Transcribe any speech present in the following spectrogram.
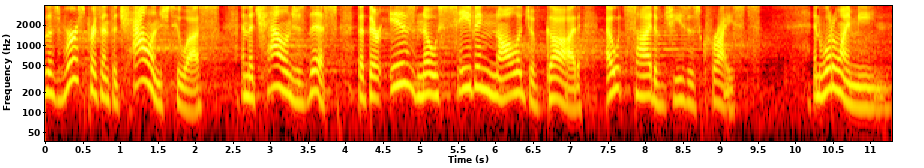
But this verse presents a challenge to us, and the challenge is this that there is no saving knowledge of God outside of Jesus Christ. And what do I mean?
